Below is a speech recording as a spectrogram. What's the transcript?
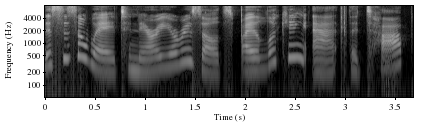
This is a way to narrow your results by looking at the top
